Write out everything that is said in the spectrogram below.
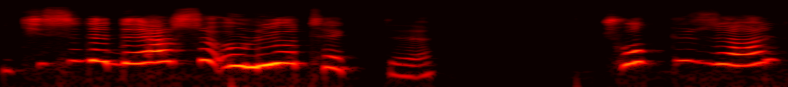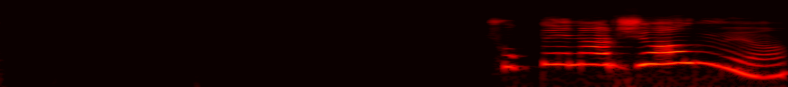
İkisi de değerse ölüyor tekte. Çok güzel. Çok da enerji almıyor.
